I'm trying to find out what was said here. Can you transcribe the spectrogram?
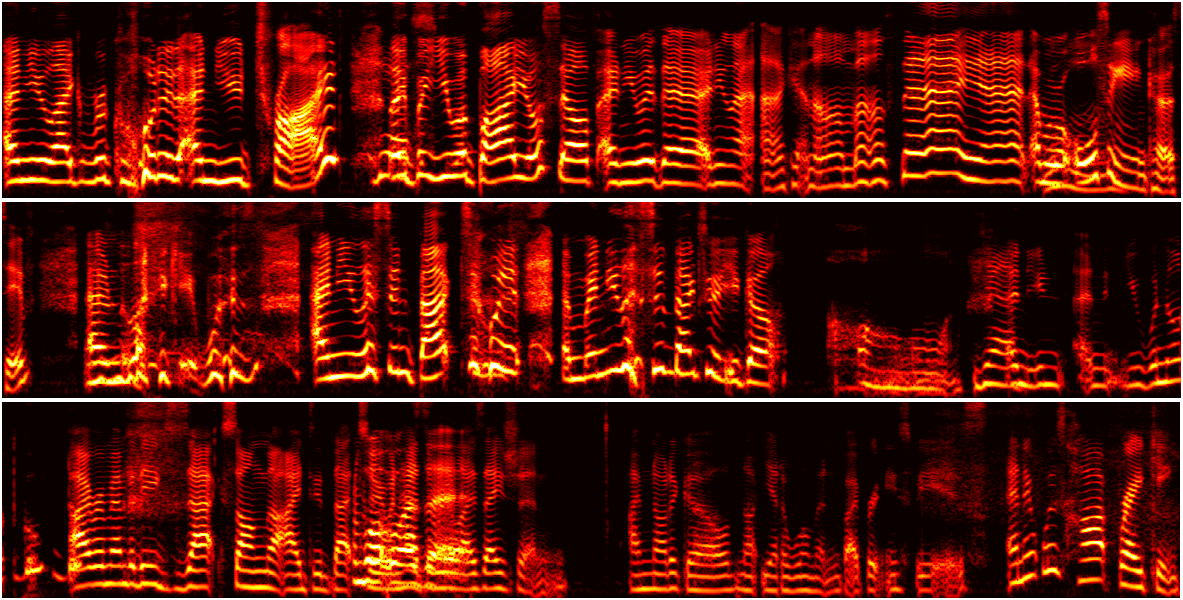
and you like recorded and you tried? Like, but you were by yourself and you were there and you're like, I can almost say it. And we were all Mhm. singing in cursive. And Mhm. like it was, and you listened back to it. And when you listen back to it, you go, Oh, oh. yeah. And you and you were not good. I remember the exact song that I did that to What and had was the it? realization. I'm not a girl, not yet a woman by Britney Spears. And it was heartbreaking.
